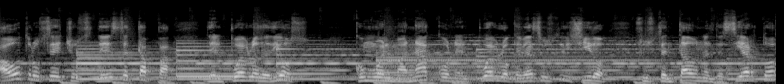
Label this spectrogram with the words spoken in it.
a otros hechos de esta etapa del pueblo de Dios, como el maná con el pueblo que había sido sustentado en el desierto,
